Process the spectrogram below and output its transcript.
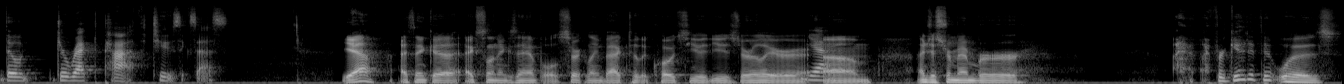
the direct path to success. Yeah, I think an excellent example, circling back to the quotes you had used earlier. Yeah. Um, I just remember, I, I forget if it was,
